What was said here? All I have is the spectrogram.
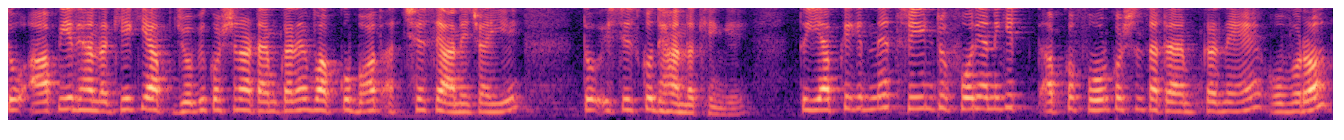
तो आप ये ध्यान रखिए कि आप जो भी क्वेश्चन अटैम्प्ट करें वो आपको बहुत अच्छे से आने चाहिए। तो इस चीज़ को ध्यान रखेंगे। तो ये आपके कितने थ्री इंटू फोर यानी कि आपको फोर क्वेश्चन अटैम्प्ट करने हैं overall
